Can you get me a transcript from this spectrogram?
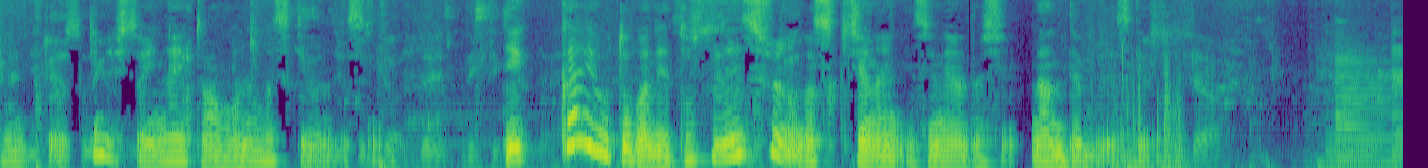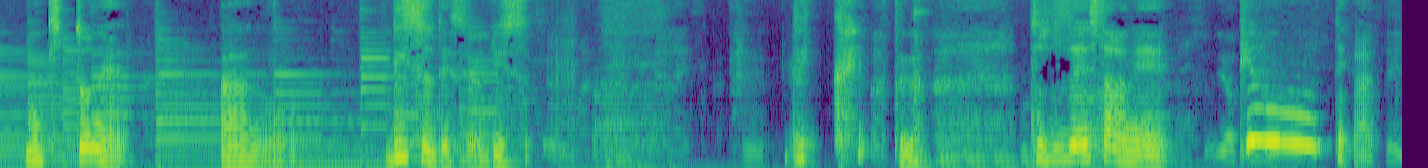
本当好きな人はいないとは思いますけどですね。でっかい音がね、突然するのが好きじゃないんですよね、私。何でもですけど。もうきっとね、あの、リスですよ、リス。でっかい音が突然したらね、ピューってか、ピーン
